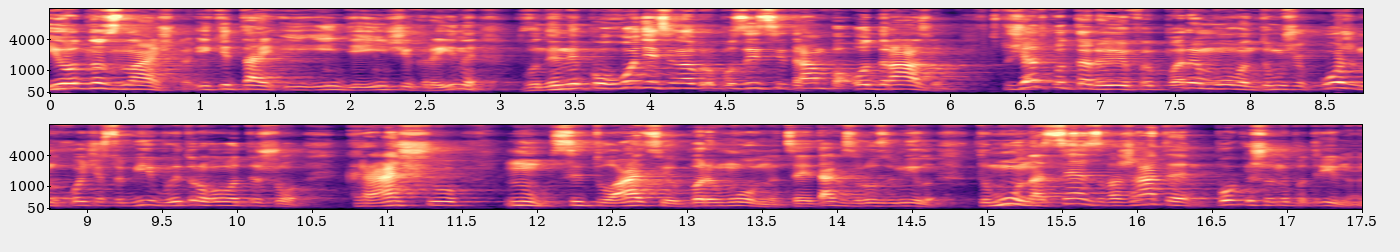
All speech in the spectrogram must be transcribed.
І однозначно, і Китай, і Індія, і інші країни вони не погодяться на пропозиції Трампа одразу. Спочатку тарифи, перемовин, тому що кожен хоче собі виторгувати що? Кращу ну, ситуацію перемовну. Це і так зрозуміло. Тому на це зважати поки що не потрібно.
